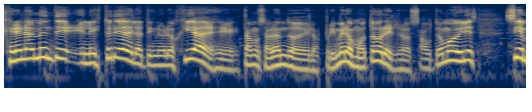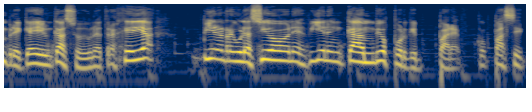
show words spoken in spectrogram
generalmente en la historia de la tecnología, desde estamos hablando de los primeros motores, los automóviles, siempre que hay un caso de una tragedia, vienen regulaciones, vienen cambios, porque para, pase,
